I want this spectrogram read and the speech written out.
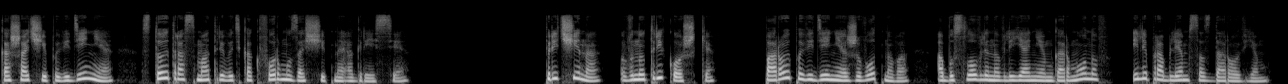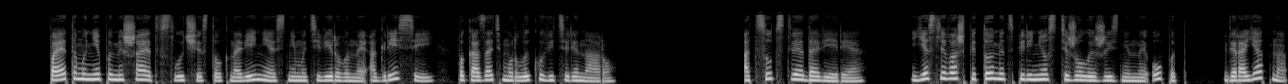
кошачье поведение стоит рассматривать как форму защитной агрессии. Причина – внутри кошки. Порой поведение животного обусловлено влиянием гормонов или проблем со здоровьем. Поэтому не помешает в случае столкновения с немотивированной агрессией показать мурлыку ветеринару. Отсутствие доверия. Если ваш питомец перенес тяжелый жизненный опыт – Вероятно,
